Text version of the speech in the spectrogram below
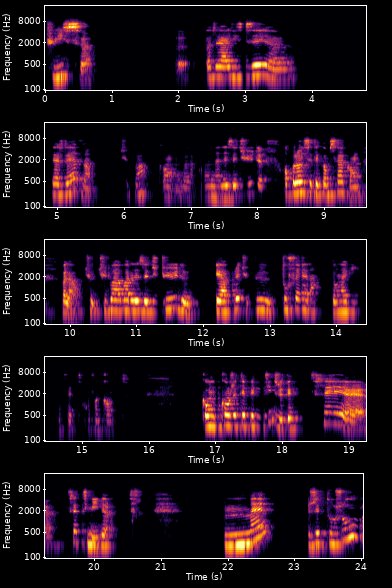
puissent euh, réaliser euh, leurs rêves, tu vois, quand, voilà, quand on a les mhm. études. En Pologne, c'était comme ça, quand voilà, tu, tu, dois avoir les études et après, tu peux tout faire dans la vie, en fait, en fin de compte. Quand, quand j'étais petite, j'étais très, très timide. Mais j'ai toujours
